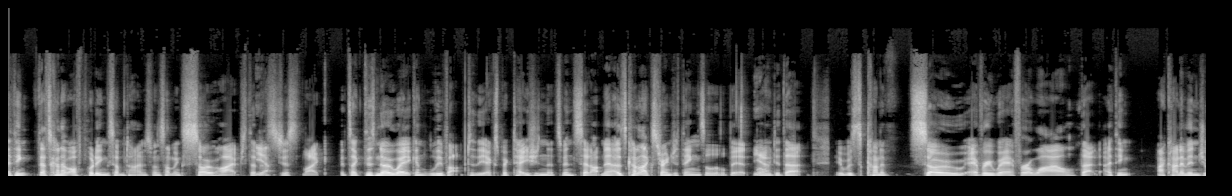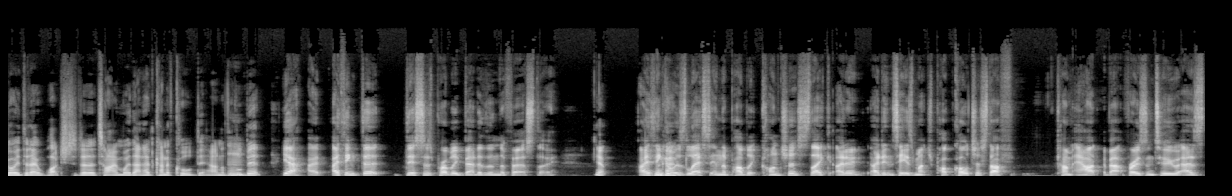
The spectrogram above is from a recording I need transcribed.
I think that's kind of off putting sometimes when something's so hyped that Yeah. it's just like it's like there's no way it can live up to the expectation that's been set up now. It's kind of like Stranger Things a little bit when Yeah. we did that. It was kind of so everywhere for a while that I think I kind of enjoyed that I watched it at a time where that had kind of cooled down a little Mm. bit. Yeah, I, I think that this is probably better than the first though. Yep. I think Okay. it was less in the public conscious. Like I don't I didn't see as much pop culture stuff come out about Frozen 2 as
